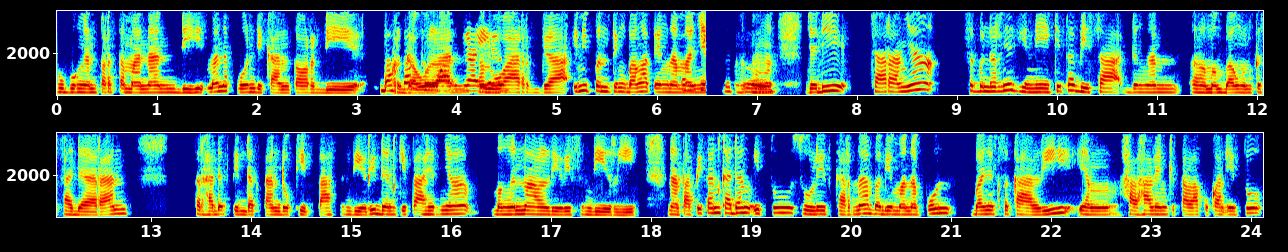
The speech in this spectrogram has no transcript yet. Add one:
hubungan pertemanan di mana pun di kantor di Bahkan pergaulan keluarga ya. keluarga ini penting banget yang namanya. Betul. Mm-mm. Jadi caranya sebenarnya gini kita bisa dengan eh, membangun kesadaran terhadap tindak tanduk kita sendiri dan kita akhirnya mengenal diri sendiri. Nah, tapi kan kadang itu sulit karena bagaimanapun banyak sekali yang hal-hal yang kita lakukan itu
